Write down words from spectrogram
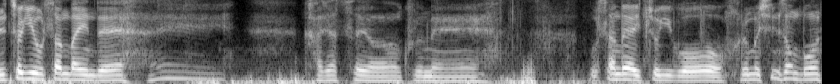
이쪽이 울산바인데 가졌어요 구름에 울산바가 이쪽이고 그러면 신선봉은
